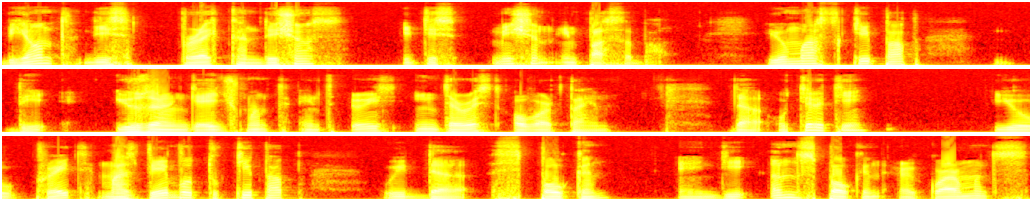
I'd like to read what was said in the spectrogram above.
Beyond these preconditions, it is mission impossible. You must keep up the user engagement and interest over time. The utility you create must be able to keep up with the spoken and the unspoken requirements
